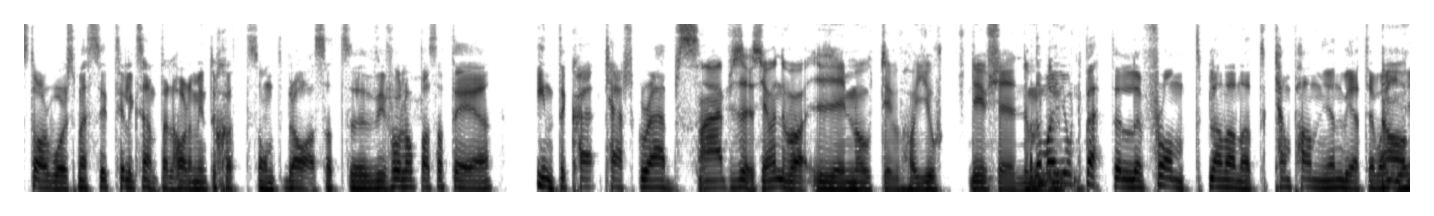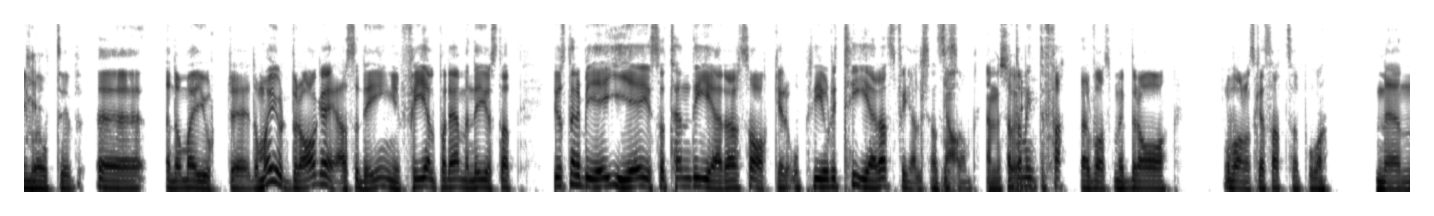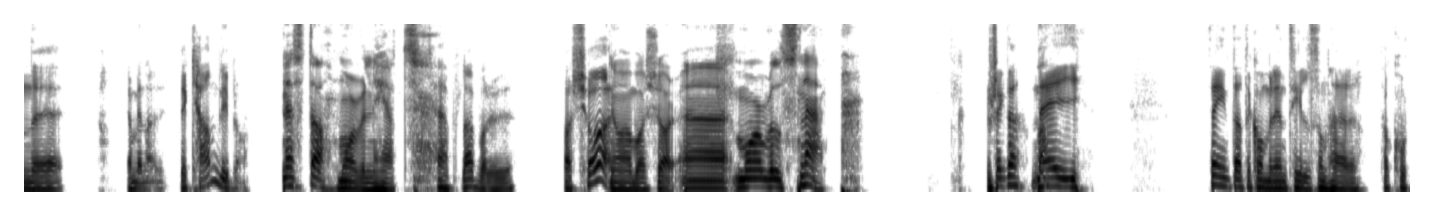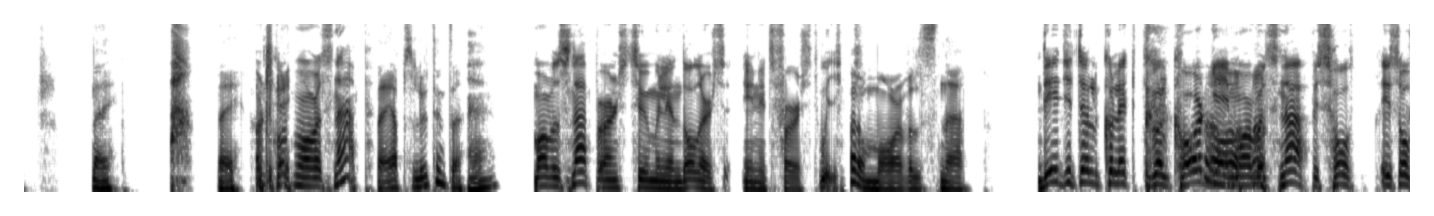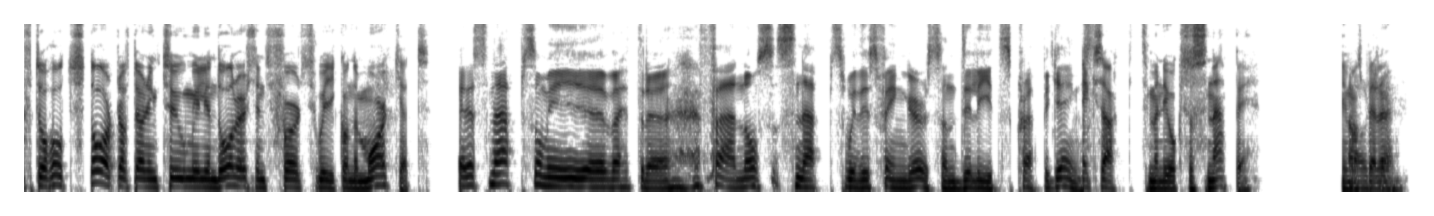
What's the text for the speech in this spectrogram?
Star Wars-mässigt till exempel har de inte skött sånt bra, så att, eh, vi får väl hoppas att det är inte ca- cash grabs. Nej, precis. Jag vet inte vad EA Motive har gjort. Det är sig... De, de har gjort Battlefront, bland annat. Kampanjen vet jag var Ja, EA okej. Motive. Eh, men de har, gjort, eh, de har gjort bra grejer. Alltså det är inget fel på det, men det är just att just när det blir EA så tenderar saker att prioriteras fel, känns det Ja, som. Att de inte fattar vad som är bra och vad de ska satsa på. Men eh, jag menar, det kan bli bra. Nästa Marvel-nyhet. Jävlar vad du bara kör. Ja, jag bara kör. Eh, Marvel Snap. Ursäkta? Nej. Säg inte att det kommer en till sån här ta kort. Nej. Nej. Har du Okej. koll på Marvel Snap? Nej, absolut inte. Marvel Snap earns 2 million dollars in its first week. Vadå Marvel Snap? Digital collectible card game. Marvel Snap is hot is off to a hot start after earning 2 million dollars in its first week on the market. Är det Snap som i, eh, vad heter det, Thanos snaps with his fingers and deletes crappy games? Exakt, men det är också snappy. Hur man Ja, spelar okej.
